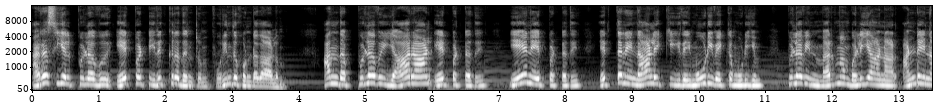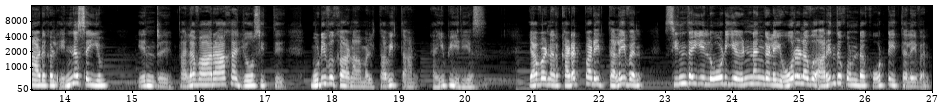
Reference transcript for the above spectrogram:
அரசியல் பிளவு ஏற்பட்டிருக்கிறதென்றும் புரிந்து கொண்டதாலும் அந்த பிளவு யாரால் ஏற்பட்டது ஏன் ஏற்பட்டது எத்தனை நாளைக்கு இதை மூடி வைக்க முடியும் பிளவின் மர்மம் வெளியானால் அண்டை நாடுகள் என்ன செய்யும் என்று பலவாறாக யோசித்து முடிவு காணாமல் தவித்தான் டைபீரியஸ். யவனர் கடற்படை தலைவன் சிந்தையில் ஓடிய எண்ணங்களை ஓரளவு அறிந்து கொண்ட கோட்டை தலைவன்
